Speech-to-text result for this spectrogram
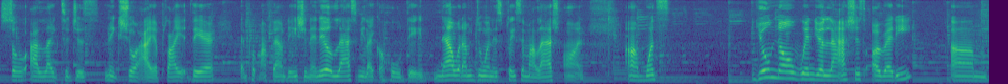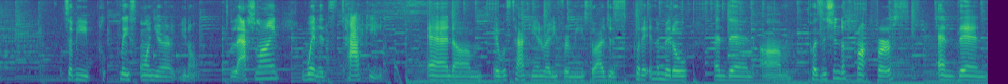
so I like to just make sure I apply it there and put my foundation and it'll last me like a whole day. Now what I'm doing is placing my lash on. Um, once you'll know when your lashes are ready um, to be placed on your you know lash line when it's tacky. And um, it was tacky and ready for me so I just put it in the middle and then um, position the front first and then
